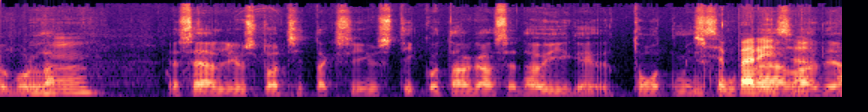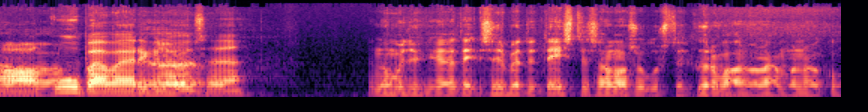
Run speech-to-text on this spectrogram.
võib-olla mm. -hmm ja seal just otsitakse just tiku taga seda õige tootmiskuupäevad ja Aa, kuupäeva järgi lausa jah? no muidugi ja sa pead ju teiste samasuguste kõrval olema nagu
